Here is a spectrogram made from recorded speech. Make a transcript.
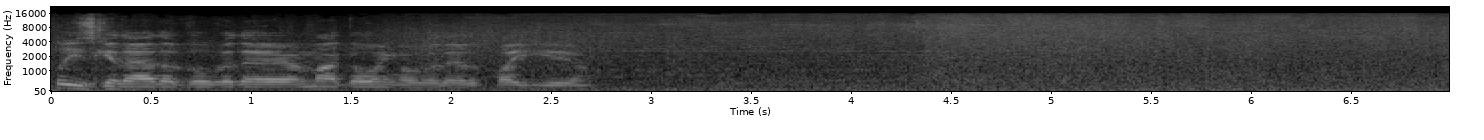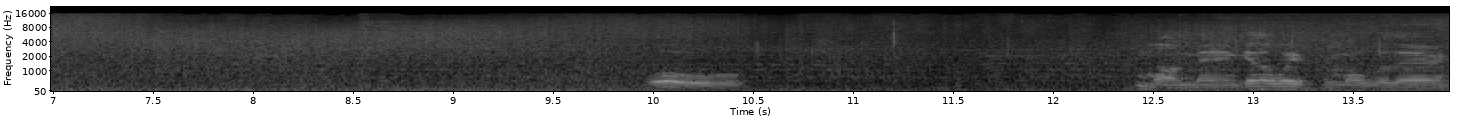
Please get out of over there. I'm not going over there to fight you. Whoa. Come on, man. Get away from over there.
